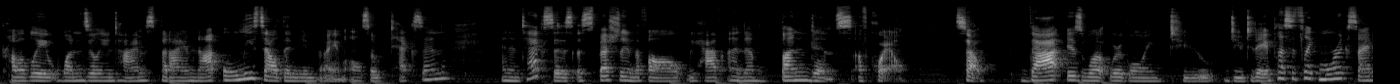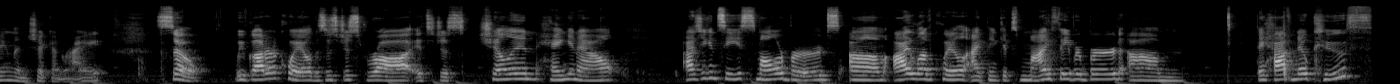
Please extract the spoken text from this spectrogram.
probably one zillion times, but I am not only South Indian, but I am also Texan. And in Texas, especially in the fall, we have an abundance of quail. So that is what we're going to do today. Plus, it's like more exciting than chicken, right? So we've got our quail. This is just raw. It's just chilling, hanging out. As you can see, smaller birds. Um, I love quail. I think it's my favorite bird. Um, they have no couth,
